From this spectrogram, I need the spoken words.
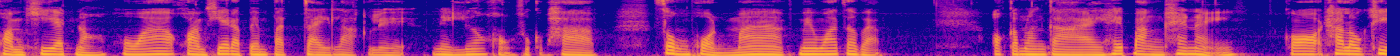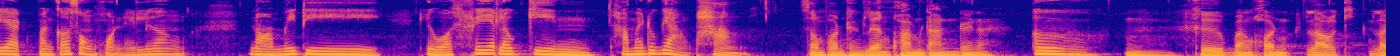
ความเครียดเนาะเพราะว่าความเครียดอะเป็นปัจจัยหลักเลยในเรื่องของสุขภาพ ส่งผลมากไม่ว่าจะแบบออกกำลังกายให้ปังแค่ไหน ก็ถ้าเราเครียดมันก็ส่งผลในเรื่อง นอนไม่ดี หรือว่าเครียดแล้วกินทำให้ทุกอย่างพัง ส่งผลถึงเรื่องความดันด้วยนะ เออ อืมคือบางคนเราเรา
